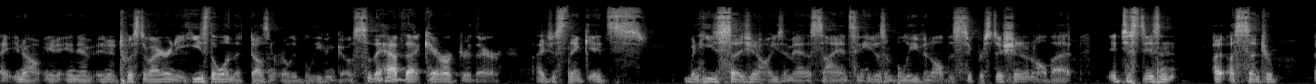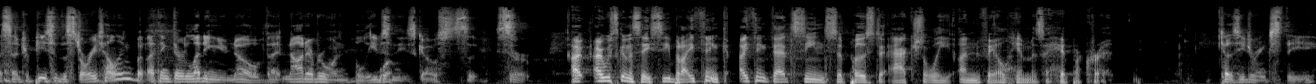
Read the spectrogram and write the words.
uh, You know, in, in, a, in a twist of irony, he's the one that doesn't really believe in ghosts. So they have that character there. I just think it's when he says, you know, he's a man of science and he doesn't believe in all this superstition and all that. It just isn't a, a center a centerpiece of the storytelling. But I think they're letting you know that not everyone believes in these ghosts. They're, I, I was going to say, see, but I think I think that scene's supposed to actually unveil him as a hypocrite. because he drinks the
